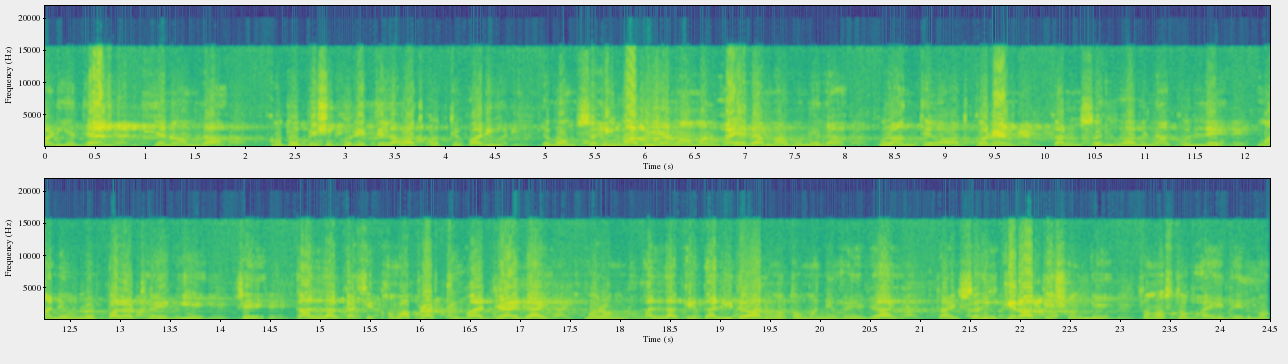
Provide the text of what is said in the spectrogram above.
বাড়িয়ে দেন যেন আমরা কত বেশি করে তেলাওয়াত করতে পারি এবং সহিভাবে যেন আমার ভাইয়েরা, মা বোনেরা কোরআন তেলাওয়াত করেন, কারণ সহিভাবে না করলে মানে উলট পালট হয়ে গিয়ে সে আল্লাহর কাছে ক্ষমা প্রার্থী হওয়ার জায়গায় বরং আল্লাহকে গালি দেওয়ার মতো মানে হয়ে যায়। তাই সহি কেরাতের সঙ্গে সমস্ত ভাইদের এবং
